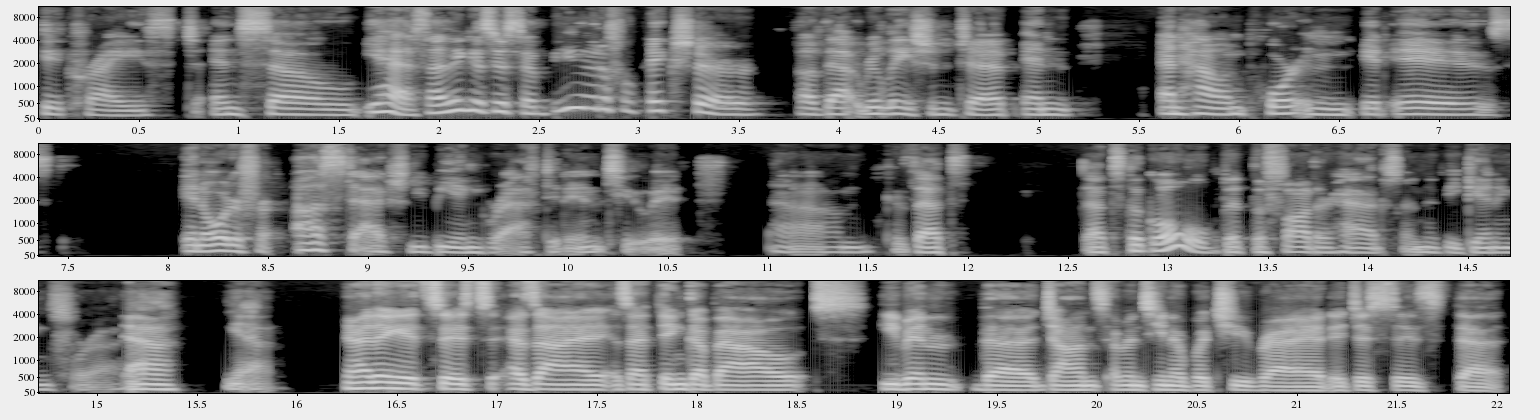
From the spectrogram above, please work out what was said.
to Christ. And so, yes, I think it's just a beautiful picture of that relationship and and how important it is in order for us to actually be engrafted into it. Because um, that's that's the goal that the Father had from the beginning for us. Yeah. Yeah. I think it's it's as I as I think about even the John 17 of which you read, it just is that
